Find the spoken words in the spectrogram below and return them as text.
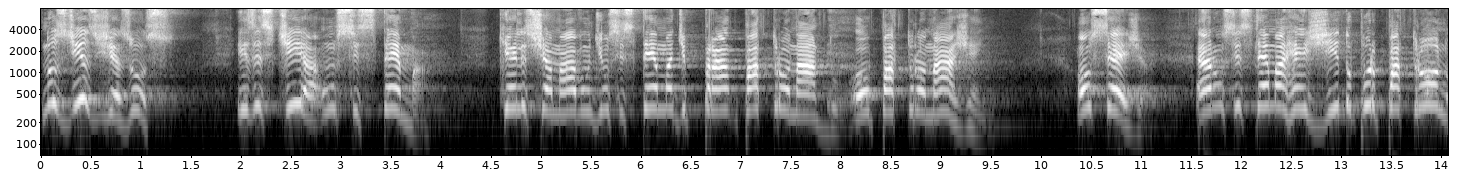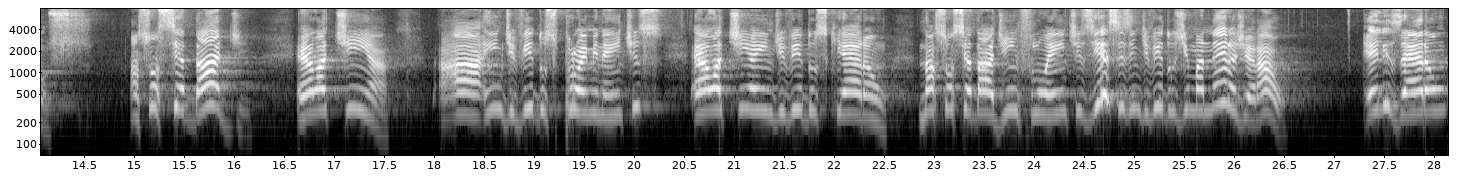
Nos dias de Jesus, existia um sistema que eles chamavam de um sistema de patronado ou patronagem. Ou seja, era um sistema regido por patronos. A sociedade, ela tinha ah, indivíduos proeminentes, ela tinha indivíduos que eram na sociedade influentes, e esses indivíduos, de maneira geral, eles eram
